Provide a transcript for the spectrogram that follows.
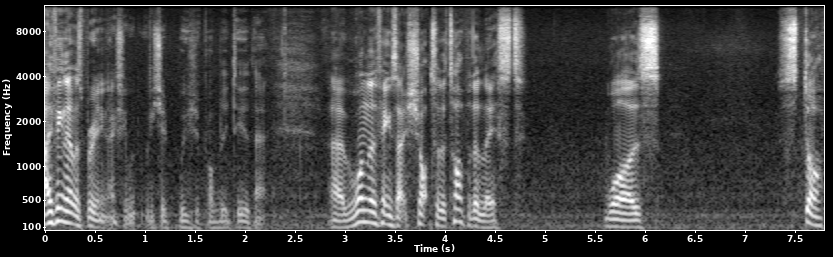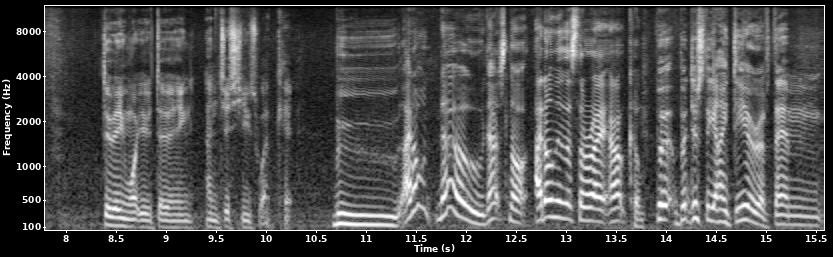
I think that was brilliant. Actually, we should we should probably do that. Uh, one of the things that shot to the top of the list was stop doing what you're doing and just use WebKit. Boo! I don't know. That's not. I don't think that's the right outcome. But, but just the idea of them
